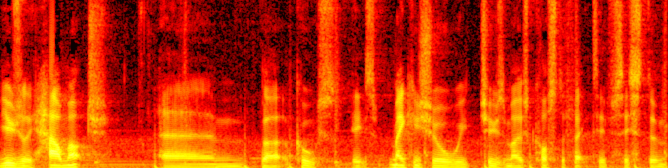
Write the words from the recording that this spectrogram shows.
usually how much, um, but of course it's making sure we choose the most cost effective system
